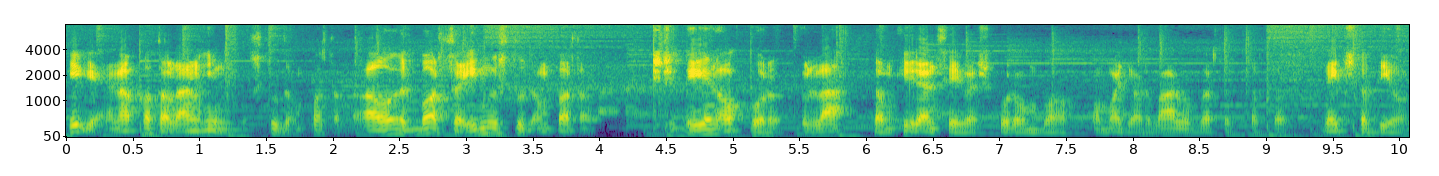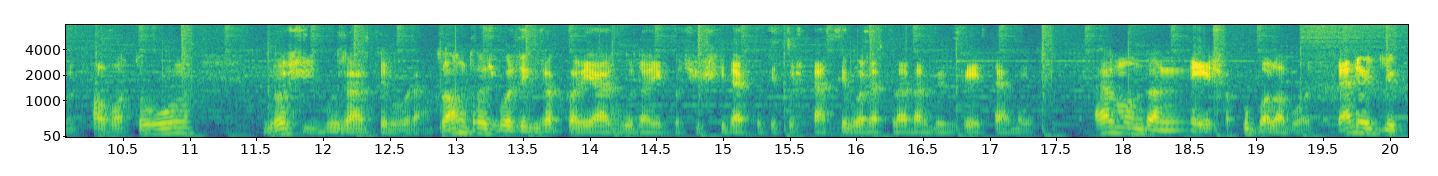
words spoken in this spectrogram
igen, a katalán himnusz, tudom, katalán. A Barca himnusz, tudom, katalán. És én akkor láttam 9 éves koromban a magyar válogatottat a Népstadion avatón, Rosics Buzán Tilórán, Lantos Bozik, Zakariás Budai Kocsis, Hidegköti Puskát, Szivoret Leverdő Vételmét elmondani, és a Kubala volt az elődjük,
